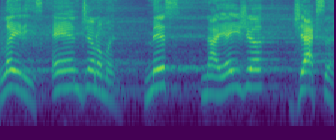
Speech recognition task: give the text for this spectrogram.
Ladies and gentlemen, Miss Nyasia Jackson.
